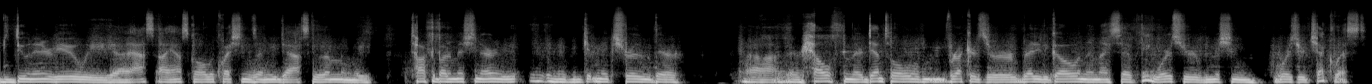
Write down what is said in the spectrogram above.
do an interview. We uh, ask i ask all the questions i need to ask them and we talk about a missionary and get make sure that their uh, their health and their dental records are ready to go. And then i say hey where's your mission? Where's your checklist?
